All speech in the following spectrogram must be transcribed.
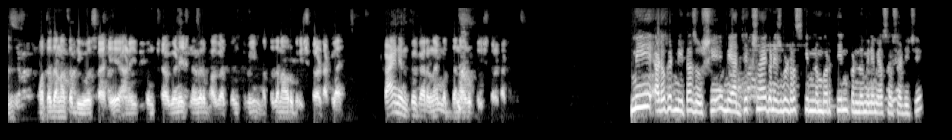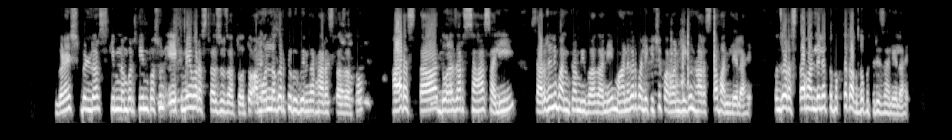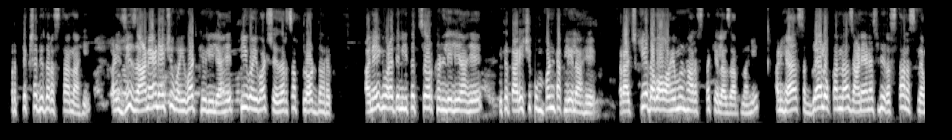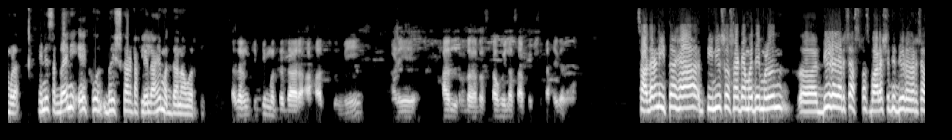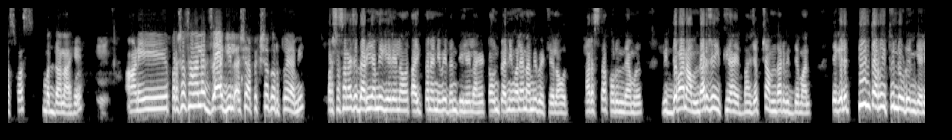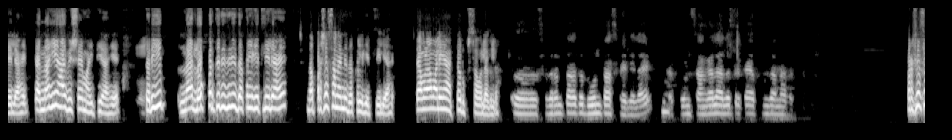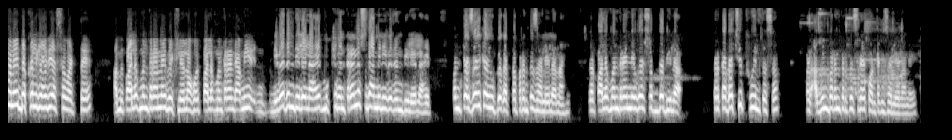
आज मतदानाचा दिवस आहे आणि तुमच्या गणेश नगर भागातून तुम्ही मतदानावर बहिष्कार टाकलाय. काय नेमकं कारण आहे मतदानावर बहिष्कार टाकला मी ॲडव्होकेट नीता जोशी. मी अध्यक्ष आहे गणेश बिल्डर स्कीम नंबर तीन कंडोमिनियम या सोसायटीची गणेश बिल्डर स्कीम नंबर तीन पासून एकमेव रस्ता जो जातो तो अमोलनगर ते रुबिनगर हा रस्ता जातो. हा रस्ता दोन हजार सहा साली सार्वजनिक बांधकाम विभागाने महानगरपालिकेची परवानगी घेऊन हा रस्ता बांधलेला आहे. पण जो रस्ता बांधलेला तो फक्त कागदोपत्री झालेला आहे. प्रत्यक्षात इथं रस्ता नाही. आणि जी जाण्या येण्याची वहिवाट ठेवलेली आहे ती वहिवाट शेजारचा प्लॉट धारक अनेक वेळा त्यांनी इथं चर खणलेली आहे इथं तारेची कुंपण टाकलेलं आहे. राजकीय दबाव आहे म्हणून हा रस्ता केला जात नाही. आणि ह्या सगळ्या लोकांना जाण्या रस्ता नसल्यामुळे त्यांनी सगळ्यांनी एक होऊन बहिष्कार टाकलेला आहे मतदानावरती. साधारण किती मतदार आहात तुम्ही? आणि हा रस्ता होईल असं अपेक्षित आहे का? साधारण इथं ह्या तिन्ही सोसायट्यामध्ये मिळून दीड हजारच्या आसपास बाराशे ते दीड हजारच्या आसपास मतदान आहे. आणि प्रशासनाला जागील अशी अपेक्षा करतोय आम्ही. प्रशासनाच्या दारी आम्ही गेलेलो आहोत आयुक्तांना निवेदन दिलेलं आहे टाउन प्लॅनिंगवाल्यांना आम्ही भेटलेलो आहोत हा रस्ता करून द्या म्हणून. विद्यमान आमदार जे इथले आहेत भाजपचे आमदार विद्यमान ते गेले तीन टर्म इथून निवडून गेलेले आहेत. त्यांनाही हा विषय माहिती आहे. तरीही ना लोकप्रतिनिधींनी दखल घेतलेली आहे ना प्रशासनाने दखल घेतलेली आहे. त्यामुळे आम्हाला हे हट्ट उपसावं लागलं. साधारणतः आता दोन तास राहिलेला आहे. कोण सांगायला आलं तर काय आपण जाणार आहोत. प्रशासनाने दखल घ्यावी असं वाटतंय. आम्ही पालकमंत्र्यांना भेटलेलो आहोत. पालकमंत्र्यांना आम्ही निवेदन दिलेलं आहे. मुख्यमंत्र्यांना सुद्धा आम्ही निवेदन दिलेलं आहे. पण त्याचाही काही उपयोग आतापर्यंत झालेला नाही. जर पालकमंत्र्यांनी वगैरे शब्द दिला तर कदाचित होईल तसं. पण अजूनपर्यंत तसं काही कॉन्टॅक्ट झालेला नाही.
